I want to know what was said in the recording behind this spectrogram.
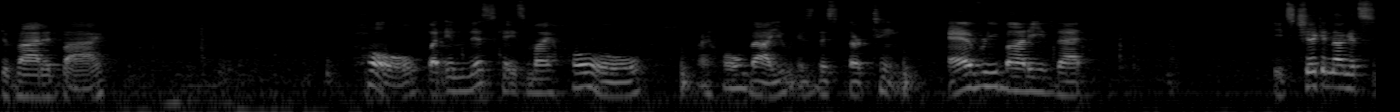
divided by whole, but in this case, my whole, my whole value is this 13. Everybody that eats chicken nuggets,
